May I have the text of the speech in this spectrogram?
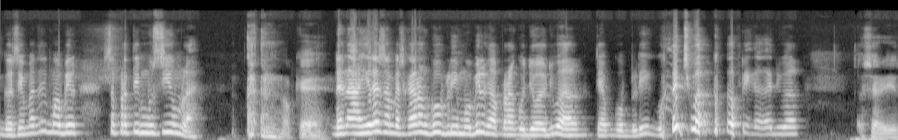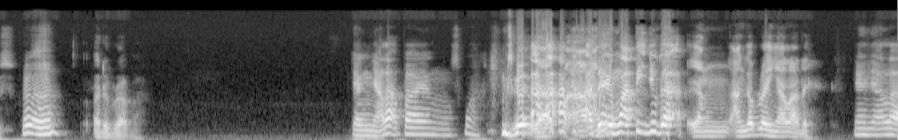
gue simpan itu mobil seperti museum lah. Oke. Dan akhirnya sampai sekarang gue beli mobil nggak pernah gue jual-jual. Tiap gue beli gue jual, gue beli gak jual. Serius. Heeh. Ada berapa? Yang nyala apa yang semua? maaf. Ada yang mati juga. Yang anggaplah yang nyala deh. Yang nyala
